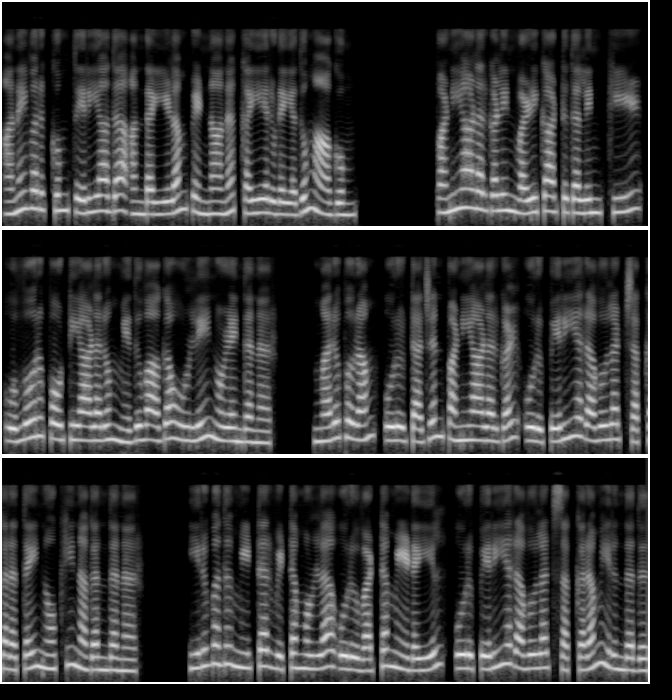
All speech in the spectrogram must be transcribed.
அனைவருக்கும் தெரியாத அந்த இளம் பெண்ணான கையருடையதும் ஆகும். பணியாளர்களின் வழிகாட்டுதலின் கீழ் ஒவ்வொரு போட்டியாளரும் மெதுவாக உள்ளே நுழைந்தனர். மறுபுறம் ஒரு டஜன் பணியாளர்கள் ஒரு பெரிய ரவுலட் சக்கரத்தை நோக்கி நகர்ந்தனர். இருபது மீட்டர் விட்டமுள்ள ஒரு வட்ட மேடையில் ஒரு பெரிய ரவுலட் சக்கரம் இருந்தது.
